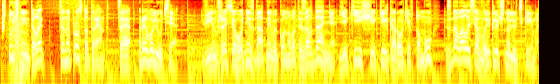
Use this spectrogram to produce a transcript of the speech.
Штучний інтелект це не просто тренд, це революція. Він вже сьогодні здатний виконувати завдання, які ще кілька років тому здавалися виключно людськими.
